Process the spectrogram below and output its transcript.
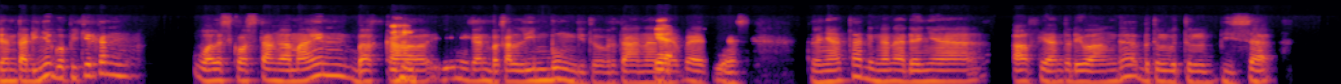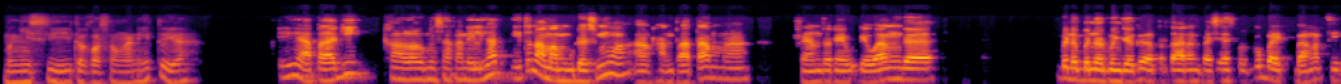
Dan tadinya gue pikir kan Wallace Costa nggak main bakal mm -hmm. ini kan bakal limbung gitu pertahanannya yeah. PSIS. Ternyata dengan adanya Alfianto Dewangga betul-betul bisa mengisi kekosongan itu ya. Iya, apalagi kalau misalkan dilihat itu nama muda semua, Alhan Pratama, Alfianto Dewangga, benar-benar menjaga pertahanan PSIS menurutku baik banget sih.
